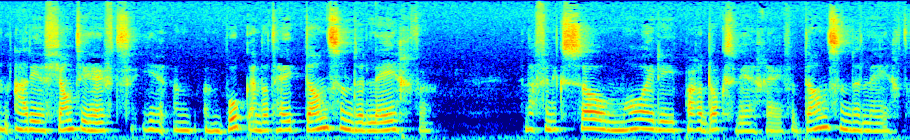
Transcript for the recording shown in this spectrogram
En Adyashanti heeft hier een, een boek en dat heet Dansende Leegte. En dat vind ik zo mooi, die paradox weergeven. Dansende leegte.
